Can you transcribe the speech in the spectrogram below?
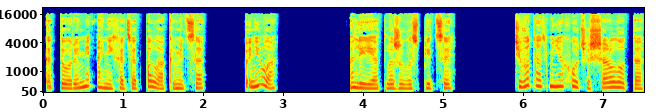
которыми они хотят полакомиться. Поняла. Лия отложила спицы. «Чего ты от меня хочешь, Шарлотта?»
